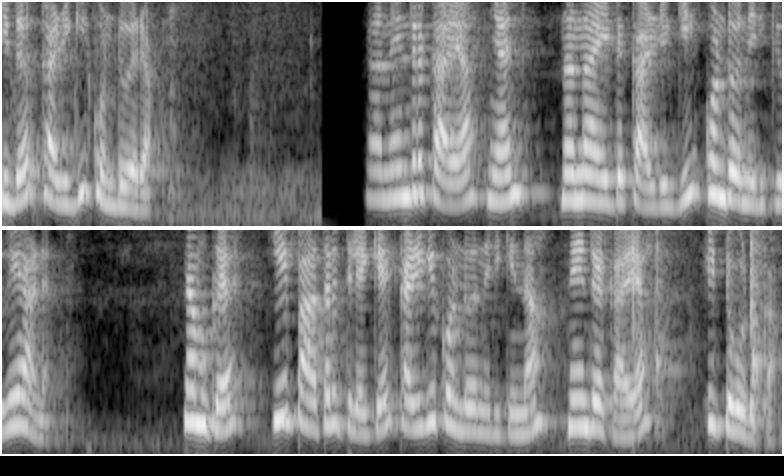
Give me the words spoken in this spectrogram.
ഇത് കഴുകി കൊണ്ടുവരാം. നനേന്ദ്രക്കായ ഞാൻ നന്നായിട്ട് കഴുകി കൊണ്ടുവന്നിരിക്കുകയാണ്. നമുക്ക് ഈ പാത്രത്തിലേക്ക് കഴുകി കൊണ്ടുവന്നിരിക്കുന്ന നേന്ത്രക്കായ ഇട്ട് കൊടുക്കാം.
